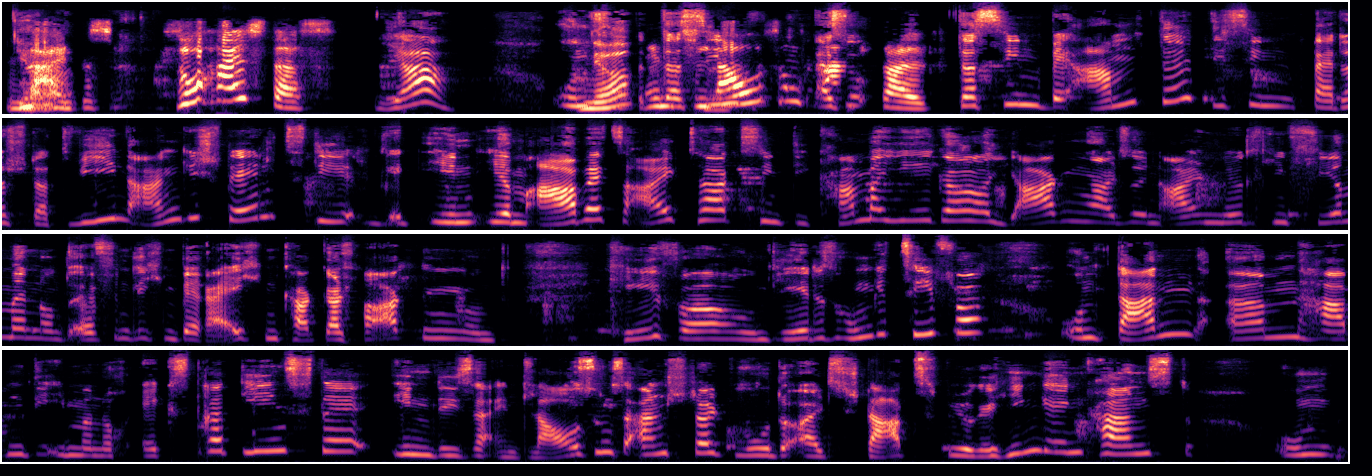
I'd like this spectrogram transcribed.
Nein, das, so heißt das. Ja. Und Ja. das, sind, Entlausunganstalt. das sind Beamte, die sind bei der Stadt Wien angestellt. Die in ihrem Arbeitsalltag sind die Kammerjäger, jagen also in allen möglichen Firmen und öffentlichen Bereichen Kakerlaken und Käfer und jedes Ungeziefer. Und dann ähm, haben die immer noch Extradienste in dieser Entlausungsanstalt, wo du als Staatsbürger hingehen kannst, um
